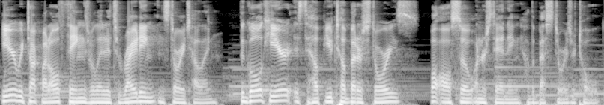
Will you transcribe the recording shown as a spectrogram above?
Here we talk about all things related to writing and storytelling. The goal here is to help you tell better stories while also understanding how the best stories are told.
